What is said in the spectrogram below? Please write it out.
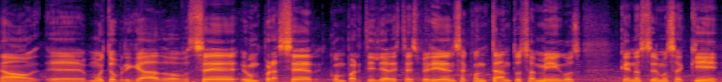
Não, é, muito obrigado a você. É um prazer compartilhar esta experiência com tantos amigos que nós temos aqui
